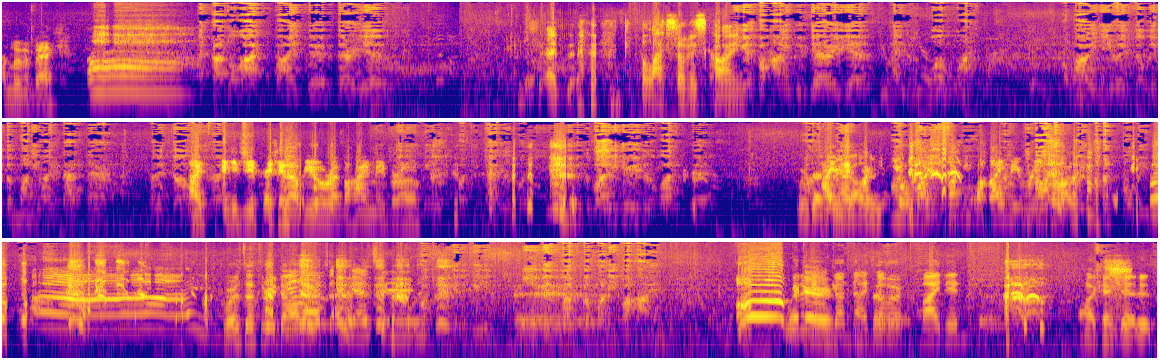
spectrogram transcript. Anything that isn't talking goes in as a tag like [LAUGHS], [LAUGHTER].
I'm moving back. Oh! I found the last fight, dude. There he is. [LAUGHS] the last of his He kind. is behind you. There he is. End his bloodline. Oh wow, you really gonna leave the money like that there? Really I leave it? figured you'd pick it up. You were right behind me, bro. [LAUGHS] He was fucking casually- He leaves the money here, he just left it. Where's that I, three I dollars? fucking, you're right fucking behind me, [LAUGHS] retard. Ah. Where's the three dollars? I can't see. Fucking kidding? He left the money behind. I'm gonna get gunned. Over. Bye, dude. [LAUGHS] I can't get it.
